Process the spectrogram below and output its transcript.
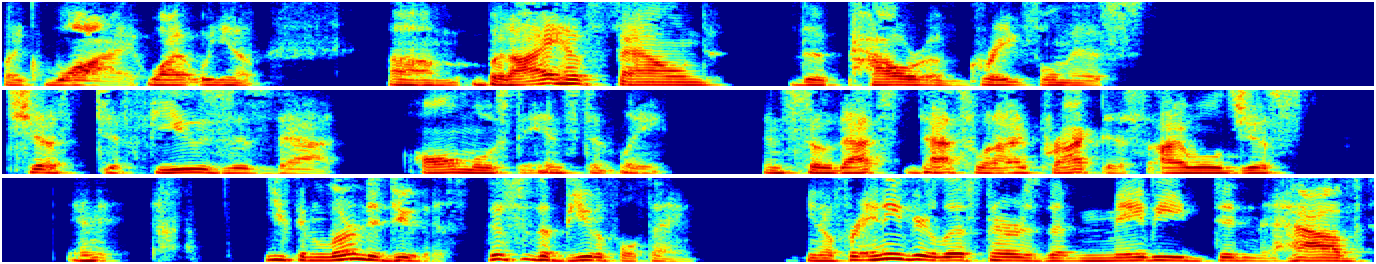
Like why, why, you know, um, but I have found the power of gratefulness just diffuses that almost instantly. And so that's, that's what I practice. I will just, and you can learn to do this. This is the beautiful thing you know, for any of your listeners that maybe didn't have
